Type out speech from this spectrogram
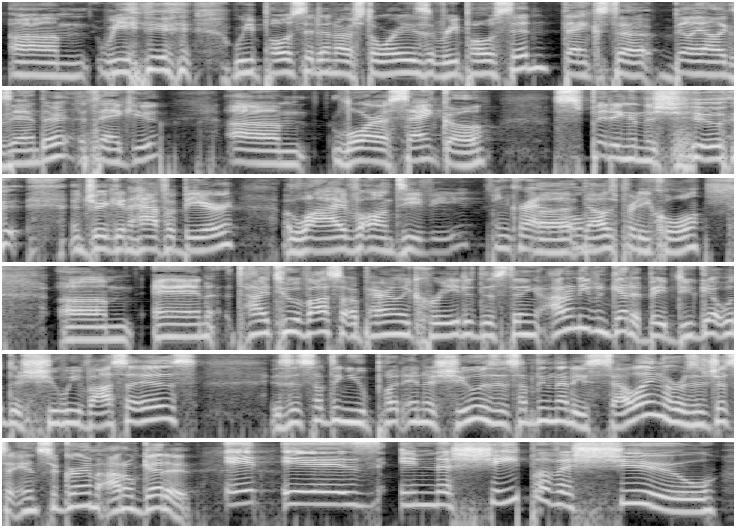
Um, we we posted in our stories, reposted. Thanks to Billy Alexander. Thank you, um, Laura Sanko. Spitting in the shoe and drinking half a beer live on TV. Incredible. Uh, that was pretty cool. Um, and Tai Tuivasa apparently created this thing. I don't even get it, babe. Do you get what the Shui Vasa is? Is this something you put in a shoe? Is it something that he's selling, or is it just an Instagram? I don't get it. It is in the shape of a shoe,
